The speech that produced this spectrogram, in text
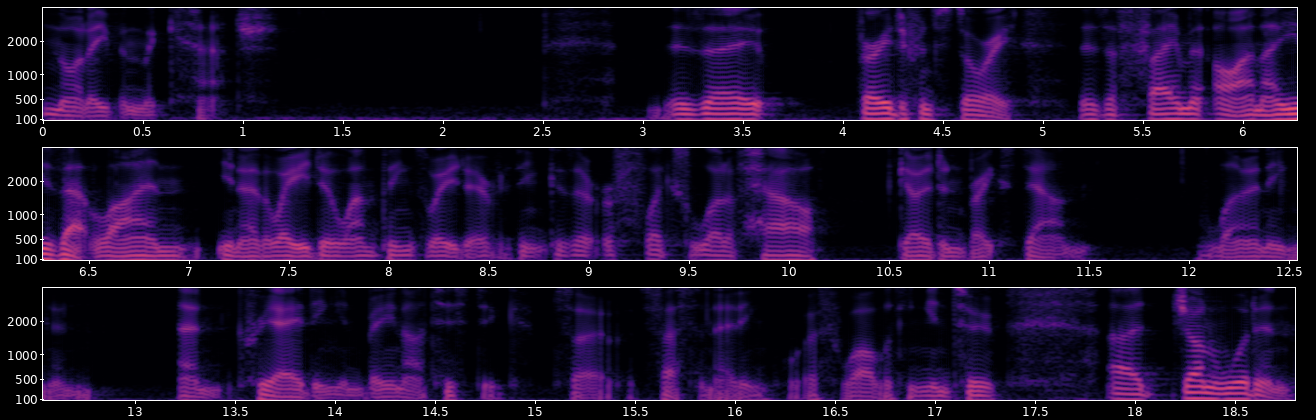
not even the catch. There's a very different story. There's a famous, oh, and I use that line, you know, the way you do one thing's the way you do everything, because it reflects a lot of how Godin breaks down learning and and creating and being artistic. So it's fascinating, worthwhile looking into. Uh, John Wooden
